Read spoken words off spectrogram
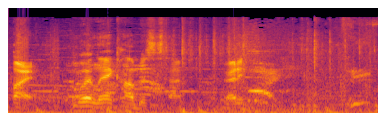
Alright, I'm going to land combos this time. Ready?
